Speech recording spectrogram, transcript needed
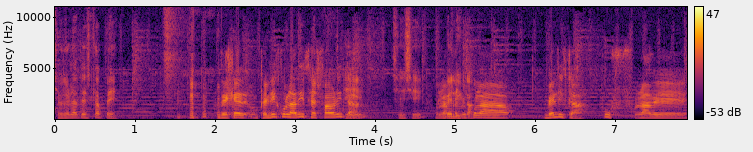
¿Cheguera te escape? ¿De qué película dices favorita? Sí, sí, sí. Pues La bélica. película bélica. Uf, la de.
